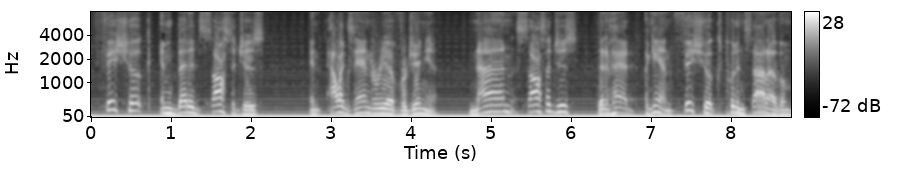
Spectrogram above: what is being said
fishhook embedded sausages in Alexandria, Virginia nine sausages that have had, again, fish hooks put inside of them,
